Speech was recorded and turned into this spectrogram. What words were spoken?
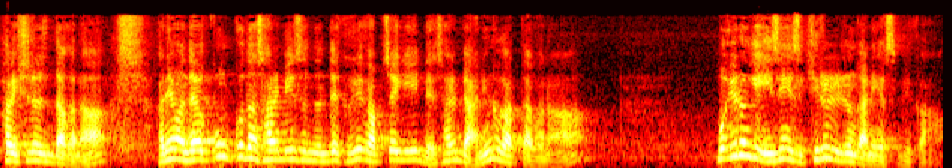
하기 싫어진다거나 아니면 내가 꿈꾸던 삶이 있었는데 그게 갑자기 내 삶이 아닌 것 같다거나 뭐 이런 게 인생에서 길을 잃는 거 아니겠습니까?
